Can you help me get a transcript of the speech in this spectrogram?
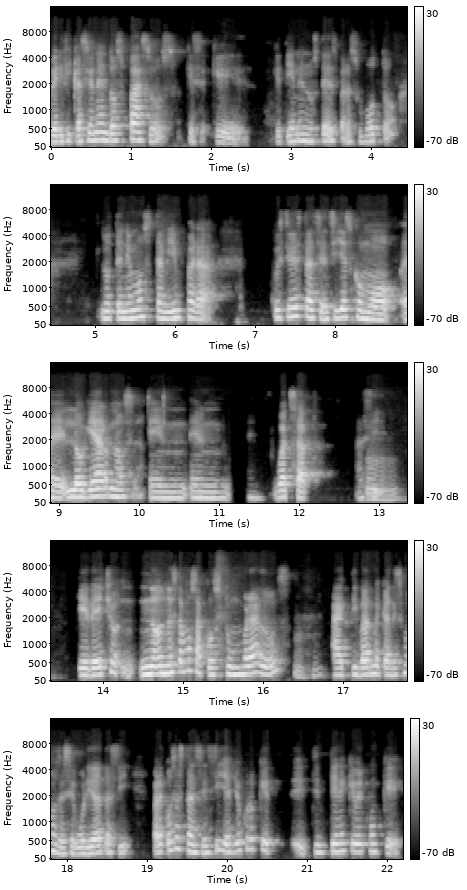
verificación en dos pasos que, que, tienen ustedes para su voto, lo tenemos también para cuestiones tan sencillas como eh, loguearnos en, WhatsApp, así. Que de hecho no, no estamos acostumbrados a activar mecanismos de seguridad así para cosas tan sencillas. Yo creo que eh, tiene que ver con que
